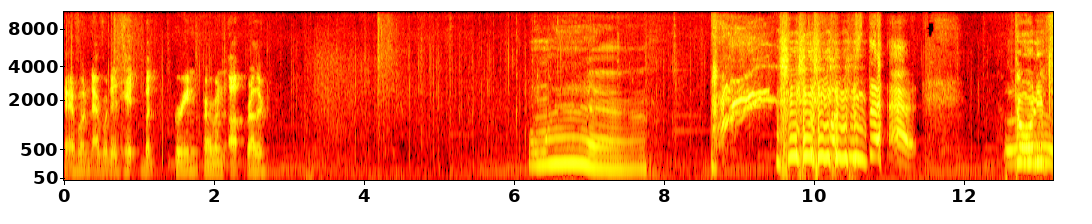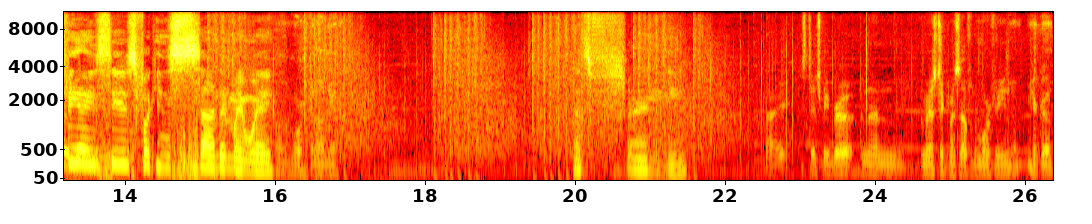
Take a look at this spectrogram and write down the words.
Okay, everyone, everyone is hit, but green. Or everyone up, brother. Wow. what is that? The only thing I see is fucking sand in my way. I'm working on you. That's funny. Alright, stitch me, bro, and then I'm gonna stick myself with the morphine. Yep, you're good.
